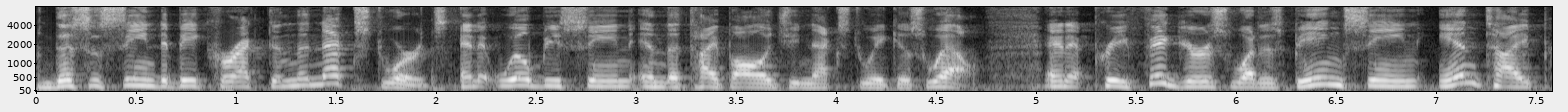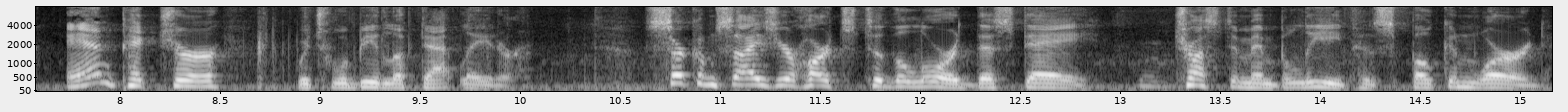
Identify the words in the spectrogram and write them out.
This is seen to be correct in the next words, and it will be seen in the typology next week as well. And it prefigures what is being seen in type and picture, which will be looked at later. Circumcise your hearts to the Lord this day Trust him and believe his spoken word.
